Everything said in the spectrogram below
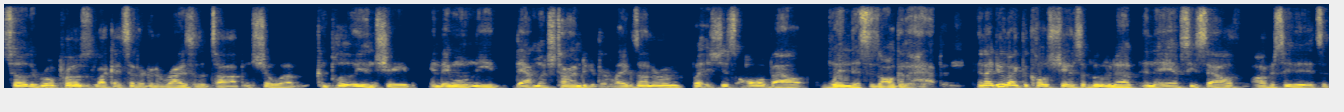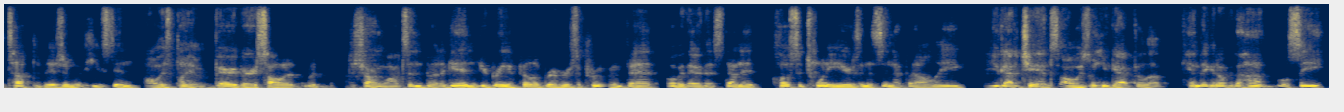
So the real pros, like I said, are going to rise to the top and show up completely in shape, and they won't need that much time to get their legs under them. But it's just all about when this is all going to happen. And I do like the Colts' chance of moving up in the AFC South. Obviously, it's a tough division with Houston always playing very, very solid with Deshaun Watson. But again, you're bringing Philip Rivers, a proven vet over there that's done it close to 20 years in this NFL league. You got a chance always when you got Philip. Can they get over the hump? We'll see.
